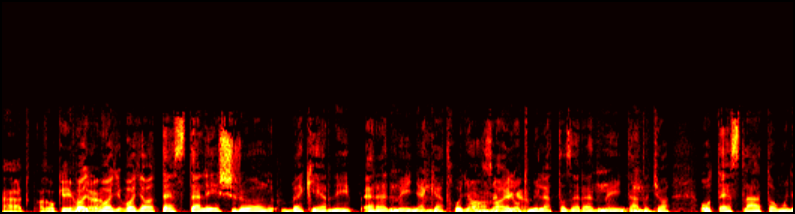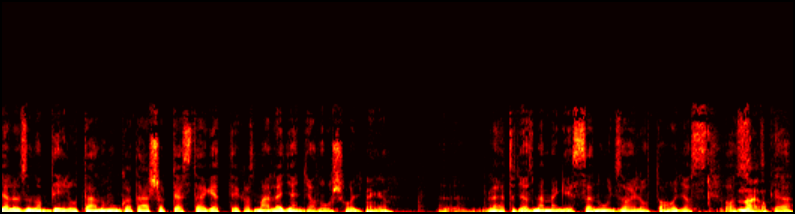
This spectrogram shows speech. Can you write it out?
Tehát az oké, okay, vagy, hogy... A... Vagy, vagy a tesztelésről bekérni eredményeket, hogyan Valamit, zajlott, igen. mi lett az eredmény. Tehát, hogyha ott ezt látom, hogy előző nap délután a munkatársak tesztelgették, az már legyen gyanús, hogy igen. lehet, hogy az nem egészen úgy zajlott, ahogy azt, azt kell.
